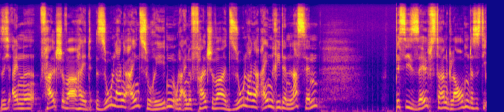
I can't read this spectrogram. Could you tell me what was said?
sich eine falsche Wahrheit so lange einzureden oder eine falsche Wahrheit so lange einreden lassen, bis sie selbst daran glauben, dass es die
